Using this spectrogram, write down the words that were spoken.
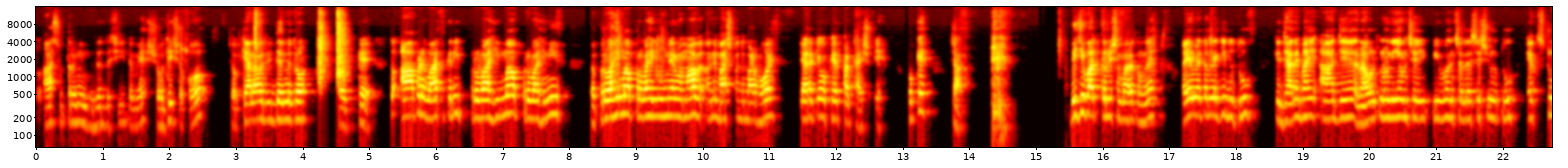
તો આ સૂત્રની મદદથી તમે શોધી શકો છો. ખ્યાલ આવે વિદ્યાર્થી મિત્રો? ઓકે. તો આ આપણે વાત કરી પ્રવાહીમાં પ્રવાહીની, પ્રવાહીમાં પ્રવાહી ઉમેરવામાં આવે અને બાષ્પ દબાણ હોય ત્યારે કેવો ફેરફાર થાય છે એ. ઓકે? ચાલો. બીજી વાત કરવી છે મારે તમને. અહીંયા મેં તમને કીધું હતું કે જ્યારે ભાઈ આ જે રાઉટનો નિયમ છે એ પી વન ચલે છે શું હતું? એક્સ ટુ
